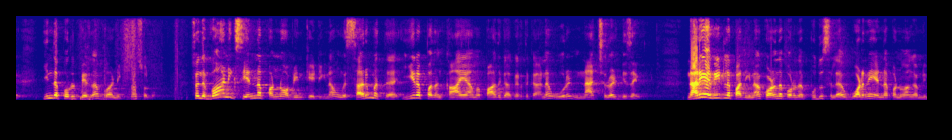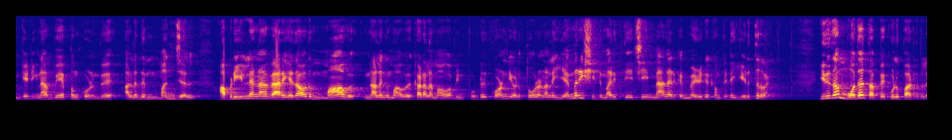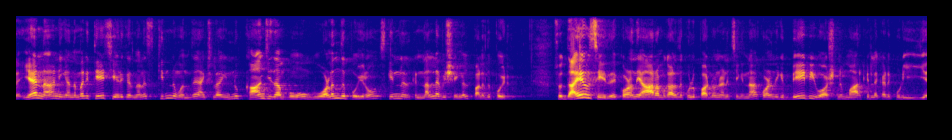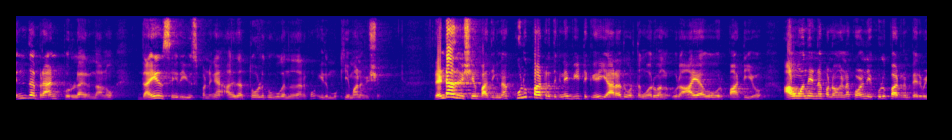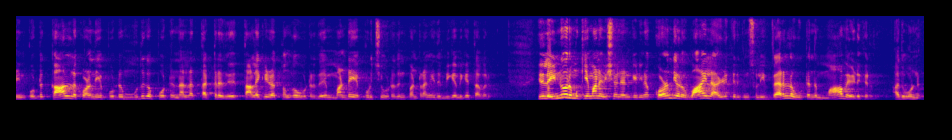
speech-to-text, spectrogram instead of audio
இந்த பொருள் பேர் தான் வேர்னிக்ஸ்னு சொல்லுவோம். ஸோ இந்த வேர்னிக்ஸ் என்ன பண்ணும் அப்படின்னு கேட்டிங்கன்னா உங்கள் சருமத்தை ஈரப்பதம் காயாமல் பாதுகாக்கிறதுக்கான ஒரு நேச்சுரல் டிசைன் நிறைய வீட்டில் பார்த்தீங்கன்னா குழந்த பிறந்த புதுசில் உடனே என்ன பண்ணுவாங்க அப்படின்னு கேட்டிங்கன்னா வேப்பங்கொழுந்து அல்லது மஞ்சள். அப்படி இல்லைன்னா வேறு ஏதாவது மாவு நலுங்கு மாவு கடலை மாவு அப்படின்னு போட்டு குழந்தையோட தோலை நல்லா எமரி ஷீட் மாதிரி தேய்ச்சி மேலே இருக்க மெழுகை கம்ப்ளீட்டாக எடுத்துடுறாங்க. இதுதான் மொதல் தப்பே குளிப்பாடுறதுல ஏன்னா நீங்கள் அந்த மாதிரி தேய்ச்சி எடுக்கிறதுனால ஸ்கின்னு வந்து ஆக்சுவலாக இன்னும் காஞ்சி தான் போகும் உழந்து போயிடும் ஸ்கின்னில் இருக்க நல்ல விஷயங்கள் பலது போயிடுது. ஸோ தயவு செய்து குழந்தைய ஆரம்ப காலத்தில் குளிப்பாட்டணும்னு நினச்சிங்கன்னா குழந்தைக்கு பேபி வாஷ்னு மார்க்கெட்டில் கிடைக்கக்கூடிய எந்த பிராண்ட் பொருளாக இருந்தாலும் தயவு செய்து யூஸ் பண்ணுங்கள் அதுதான் தோலுக்கு உகந்ததாக இருக்கும். இது முக்கியமான விஷயம். ரெண்டாவது விஷயம் பார்த்தீங்கன்னா குளிப்பாட்டுறதுக்குனே வீட்டுக்கு யாராவது ஒருத்தவங்க வருவாங்க. ஒரு ஆயாவோ ஒரு பாட்டியோ அவங்க வந்து என்ன பண்ணுவாங்கன்னா குழந்தைய குளிப்பாட்டுற பேர் வழின்னு போட்டு காலில் குழந்தைய போட்டு முதுகை போட்டு நல்லா தட்டுறது தலைகீழ தொங்க விட்டுறது மண்டையை பிடிச்சி விட்றதுன்னு பண்ணுறாங்க இது மிக மிக தவறு. இதில் இன்னொரு முக்கியமான விஷயம் என்னென்னு கேட்டிங்கன்னா குழந்தையோட வாயில் அழுக்கு இருக்குன்னு சொல்லி விரலை விட்டு அந்த மாவை எடுக்கிறது. அது ஒன்று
